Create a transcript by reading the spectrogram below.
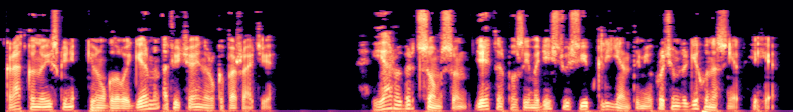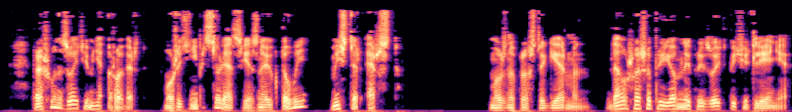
— кратко, но искренне кивнул головой Герман, отвечая на рукопожатие. «Я Роберт Сомсон, директор по взаимодействию с VIP-клиентами. Впрочем, других у нас нет. Хе-хе. Прошу, называйте меня Роберт. Можете не представляться, я знаю, кто вы. Мистер Эрст». «Можно просто Герман. Да уж, ваша приемная производит впечатление.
